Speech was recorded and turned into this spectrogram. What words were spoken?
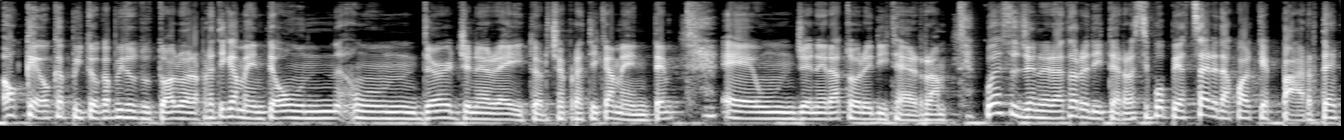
ok, ho capito, ho capito tutto. Allora, praticamente ho un, un dirt generator, cioè praticamente è un generatore di terra. Questo generatore di terra si può piazzare da qualche parte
